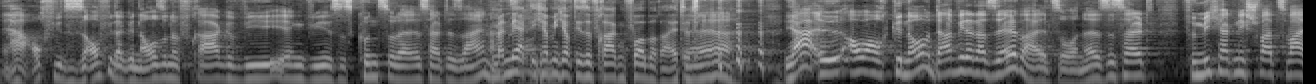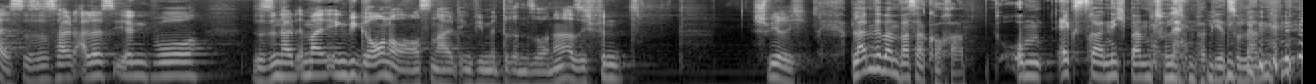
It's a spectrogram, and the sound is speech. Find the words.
Ja, auch, das ist auch wieder genauso eine Frage wie irgendwie, ist es Kunst oder ist halt Design? Man merkt, so. ich habe mich auf diese Fragen vorbereitet. Ja, ja äh, auch, auch genau da wieder dasselbe halt so. Ne? Es ist halt für mich halt nicht schwarz-weiß. Es ist halt alles irgendwo, es sind halt immer irgendwie Graunuancen halt irgendwie mit drin. So, ne? Also ich finde, schwierig. Bleiben wir beim Wasserkocher, um extra nicht beim Toilettenpapier zu landen.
